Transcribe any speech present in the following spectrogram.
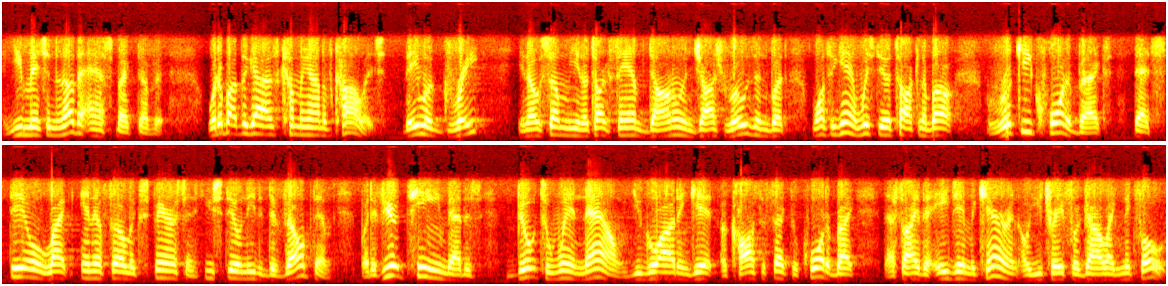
And you mentioned another aspect of it. What about the guys coming out of college? They look great. You know, some, you know, talk Sam Darnold and Josh Rosen, but once again, we're still talking about rookie quarterbacks that still lack NFL experience and you still need to develop them. But if you're a team that is built to win now, you go out and get a cost effective quarterback that's either A.J. McCarron or you trade for a guy like Nick Foles.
